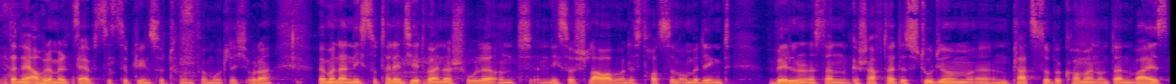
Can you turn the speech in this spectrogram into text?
Hat dann ja auch wieder mit Selbstdisziplin zu tun, vermutlich, oder? Wenn man dann nicht so talentiert war in der Schule und nicht so schlau, aber man das trotzdem unbedingt will und es dann geschafft hat, das Studium äh, einen Platz zu bekommen und dann weiß,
